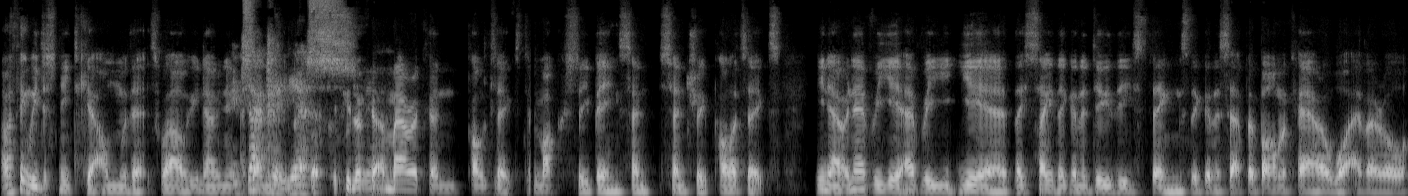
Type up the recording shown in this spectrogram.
I think we just need to get on with it as well. You know, exactly. Again, yes. If you look yeah. at American politics, democracy being centric politics, you know, and every year, every year they say they're going to do these things. They're going to set up Obamacare or whatever, or,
